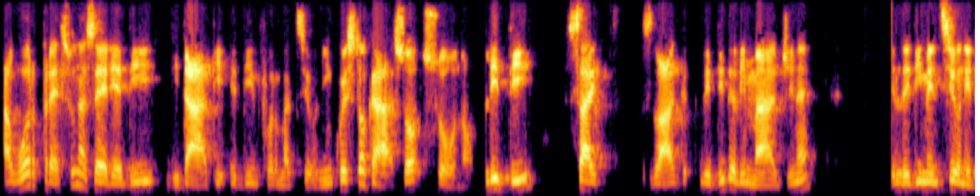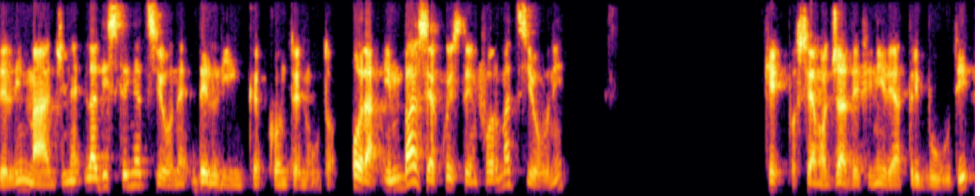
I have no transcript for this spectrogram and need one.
a WordPress una serie di, di dati e di informazioni. In questo caso sono l'ID, site slug, l'ID dell'immagine, le dimensioni dell'immagine, la destinazione del link contenuto. Ora, in base a queste informazioni, che possiamo già definire attributi,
